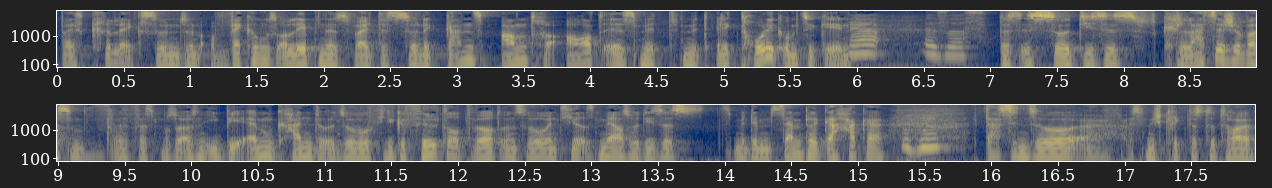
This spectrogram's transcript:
bei Skrillex so ein, so ein Erweckungserlebnis, weil das so eine ganz andere Art ist, mit, mit Elektronik umzugehen. Ja, ist es. Das ist so dieses klassische, was, was man so aus dem IBM kannte und so, wo viel gefiltert wird und so. Und hier ist mehr so dieses mit dem Sample-Gehacke. Das sind so, äh, also mich kriegt das total.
